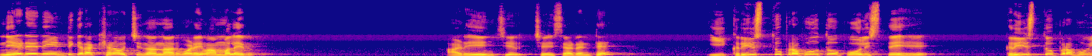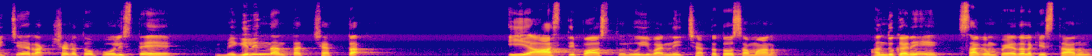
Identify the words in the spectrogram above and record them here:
నేడే నీ ఇంటికి రక్షణ వచ్చింది అన్నారు వాడేం అమ్మలేదు. ఆడేం చే చేశాడంటే ఈ క్రీస్తు ప్రభువుతో పోలిస్తే క్రీస్తు ప్రభు ఇచ్చే రక్షణతో పోలిస్తే మిగిలిందంతా చెత్త. ఈ ఆస్తిపాస్తులు ఇవన్నీ చెత్తతో సమానం. అందుకని సగం పేదలకిస్తాను.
